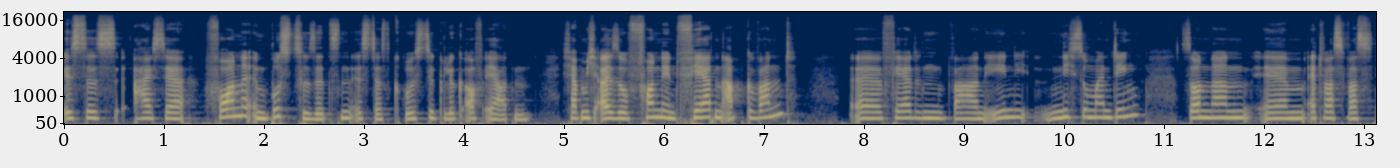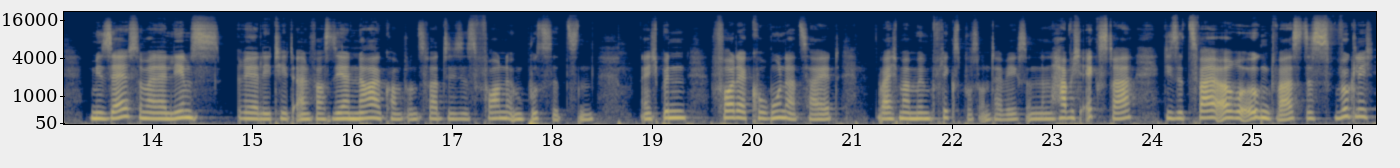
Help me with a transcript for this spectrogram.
ist es, heißt er, vorne im Bus zu sitzen, ist das größte Glück auf Erden. Ich habe mich also von den Pferden abgewandt. Äh, Pferden waren eh nie, nicht so mein Ding, sondern ähm, etwas, was mir selbst in meiner Lebensrealität einfach sehr nahe kommt. Und zwar dieses vorne im Bus sitzen. Ich bin vor der Corona-Zeit war ich mal mit dem Flixbus unterwegs und dann habe ich extra diese 2 Euro irgendwas, das ist wirklich,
